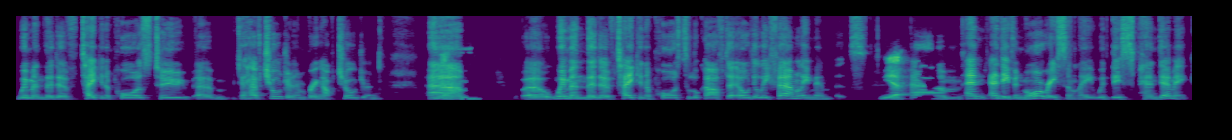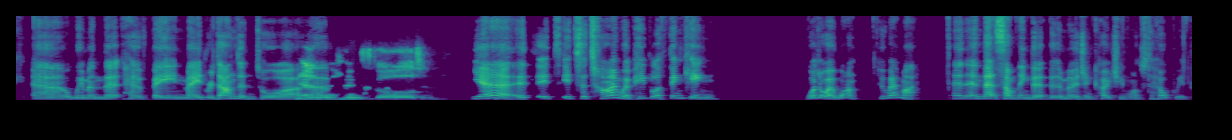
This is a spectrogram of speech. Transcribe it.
women that have taken a pause to um, to have children and bring up children um, yeah. uh, women that have taken a pause to look after elderly family members yeah um, and and even more recently with this pandemic uh, women that have been made redundant or yeah, uh, homeschooled and... yeah it, it's it's a time where people are thinking what do I want? Who am I? And, and that's something that, that emergent coaching wants to help with.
